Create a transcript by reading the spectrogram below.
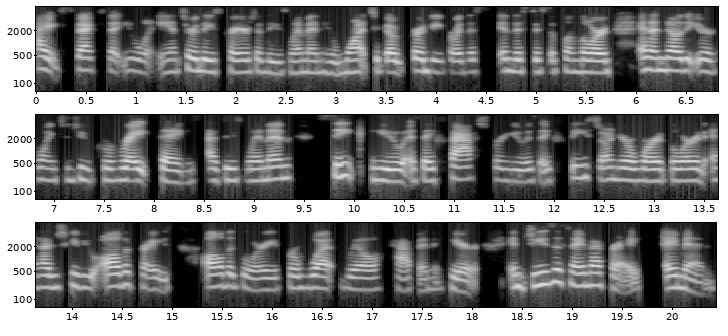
I expect that you will answer these prayers of these women who want to go grow deeper in this in this discipline, Lord. And I know that you're going to do great things as these women seek you, as they fast for you, as they feast on your word, Lord. And I just give you all the praise, all the glory for what will happen here. In Jesus' name I pray. Amen.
